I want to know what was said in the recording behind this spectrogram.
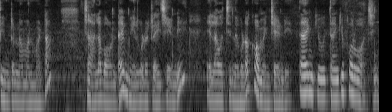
తింటున్నామన్నమాట. చాలా బాగుంటాయి. మీరు కూడా ట్రై చేయండి. ఎలా వచ్చిందో కూడా కామెంట్ చేయండి. Thank you thank you for watching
